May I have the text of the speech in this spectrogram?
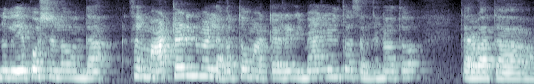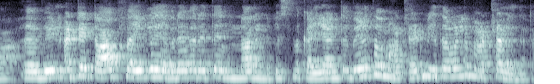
నువ్వు ఏ పొజిషన్లో ఉందా? అసలు మాట్లాడిన వాళ్ళు ఎవరితో మాట్లాడారు? ఇమాన్యుల్తో సంజనాతో తర్వాత వీళ్ళు అంటే టాప్ ఫైవ్లో ఎవరెవరైతే ఉన్నారనిపిస్తుంది కళ్యాణ్తో వీళ్ళతో మాట్లాడి మిగతా వాళ్ళు మాట్లాడలేదట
